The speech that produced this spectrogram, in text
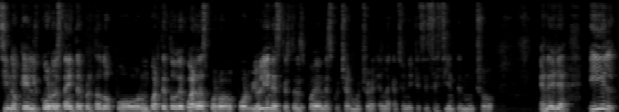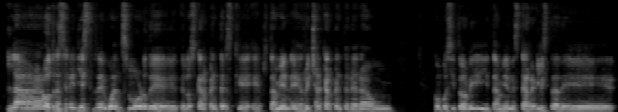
sino que el coro está interpretado por un cuarteto de cuerdas, por, por violines, que ustedes pueden escuchar mucho en la canción y que sí se sienten mucho en ella. Y la otra serie, Yesterday Once More de, de los Carpenters, que pues, también Richard Carpenter era un compositor y, y también este arreglista de,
